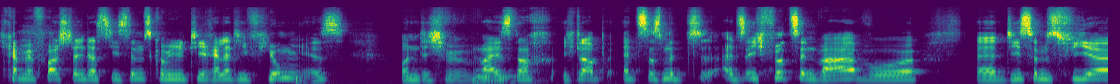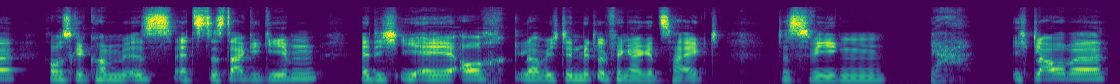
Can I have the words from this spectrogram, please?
ich kann mir vorstellen, dass die Sims-Community relativ jung ist. Und ich weiß noch, ich glaube, mit, als ich 14 war, wo äh, die Sims 4 rausgekommen ist, hätte es das da gegeben, hätte ich EA auch, glaube ich, den Mittelfinger gezeigt. Deswegen, ja, ich glaube,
